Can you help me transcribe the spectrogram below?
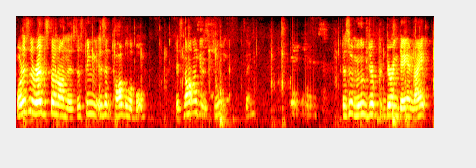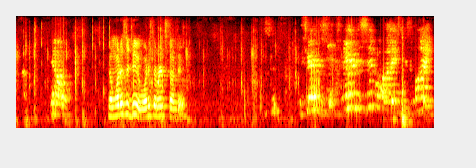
What is the redstone on this? This thing isn't toggleable. It's not like it's doing anything. It is. Does it move during day and night? No. Then what does it do? What does the redstone do? It's there, to- it's there to symbolize his life.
